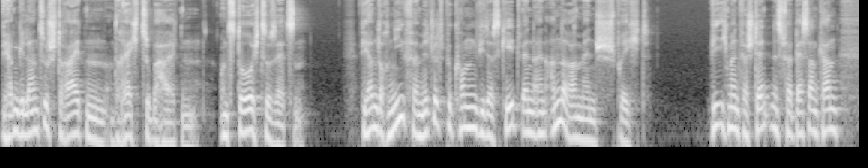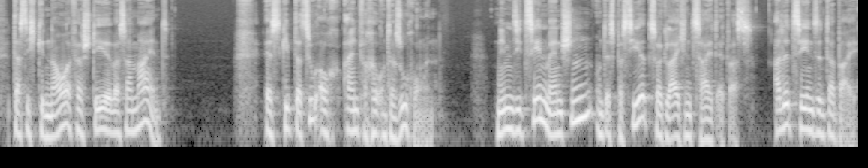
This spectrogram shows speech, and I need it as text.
Wir haben gelernt zu streiten und Recht zu behalten, uns durchzusetzen. Wir haben doch nie vermittelt bekommen, wie das geht, wenn ein anderer Mensch spricht. Wie ich mein Verständnis verbessern kann, dass ich genauer verstehe, was er meint. Es gibt dazu auch einfache Untersuchungen. Nehmen Sie zehn Menschen und es passiert zur gleichen Zeit etwas. Alle zehn sind dabei.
